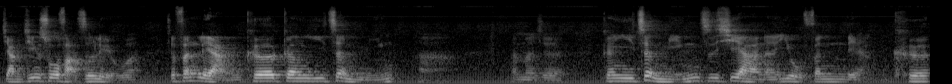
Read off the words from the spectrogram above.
讲经说法之流啊。这分两科更一证明啊，那么这更一证明之下呢，又分两科，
